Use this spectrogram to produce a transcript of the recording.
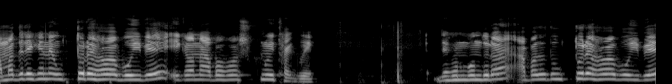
আমাদের এখানে উত্তরে হাওয়া বইবে, এ কারণে আবহাওয়া শুকনোই থাকবে। দেখুন বন্ধুরা, আপাতত উত্তরে হাওয়া বইবে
